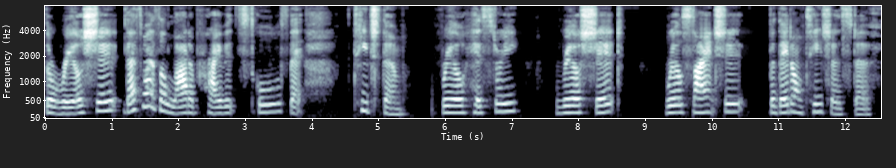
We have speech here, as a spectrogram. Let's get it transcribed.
the real shit that's why it's a lot of private schools that teach them real history real shit real science shit but they don't teach us stuff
